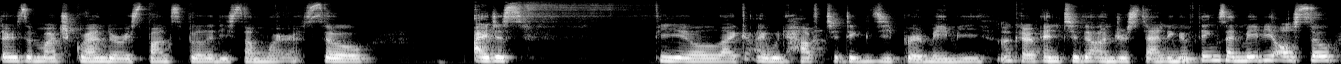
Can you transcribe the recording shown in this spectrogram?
there's a much grander responsibility somewhere. So I just feel like I would have to dig deeper maybe Okay. into the understanding of things and maybe also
